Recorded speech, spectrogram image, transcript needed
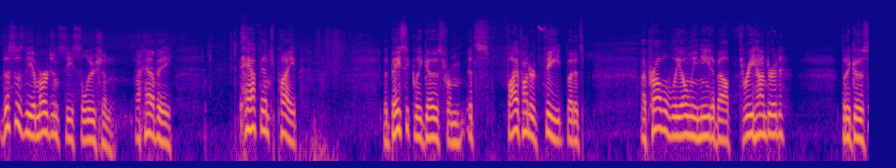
this is the emergency solution. I have a half inch pipe that basically goes from, it's 500 feet, but it's, I probably only need about 300, but it goes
